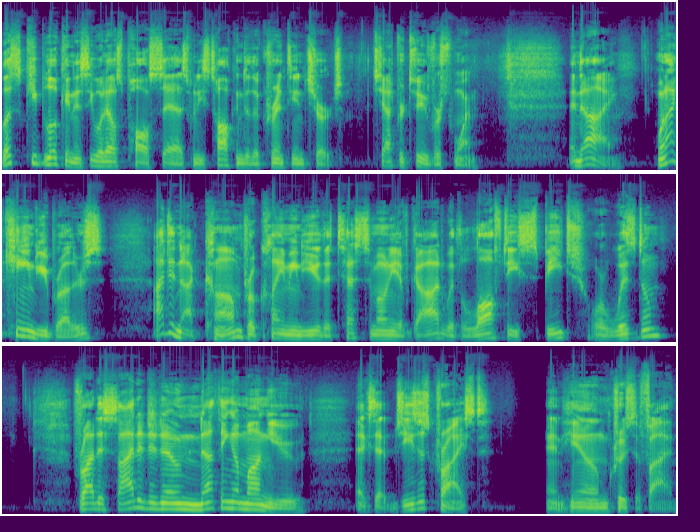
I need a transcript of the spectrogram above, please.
Let's keep looking and see what else Paul says when he's talking to the Corinthian church. Chapter 2, verse 1. And I, when I came to you, brothers, I did not come proclaiming to you the testimony of God with lofty speech or wisdom, for I decided to know nothing among you except Jesus Christ and Him crucified.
